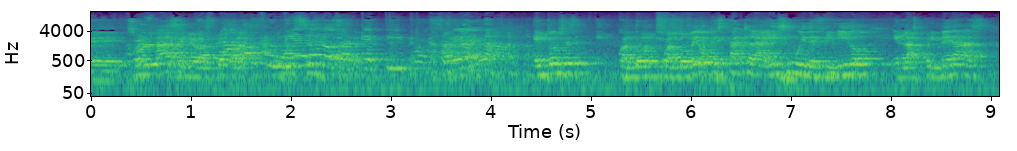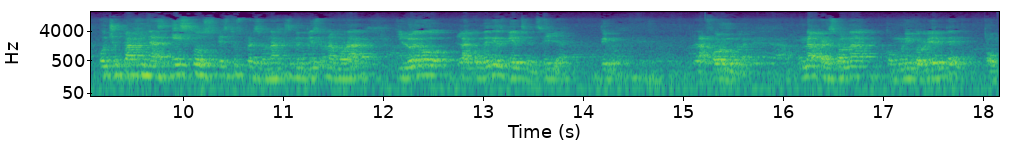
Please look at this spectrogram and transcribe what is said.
Eh, son las señoras Porras. Confundiendo los arquetipos, ¿eh? Entonces, cuando, cuando veo que está clarísimo y definido en las primeras ocho páginas estos, estos personajes, me empiezo a enamorar. Y luego la comedia es bien sencilla, digo, la fórmula. Una persona común y corriente, o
